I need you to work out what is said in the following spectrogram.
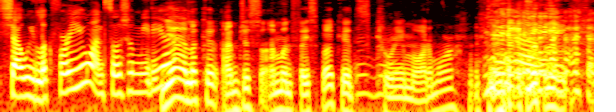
shall we look for you on social media? Yeah, look, at, I'm just I'm on Facebook. It's Kareem Watermore.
